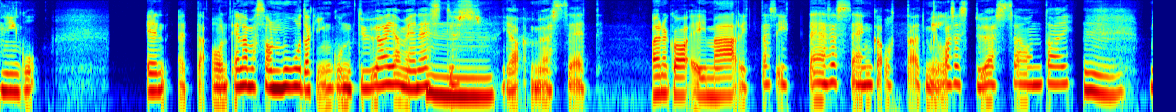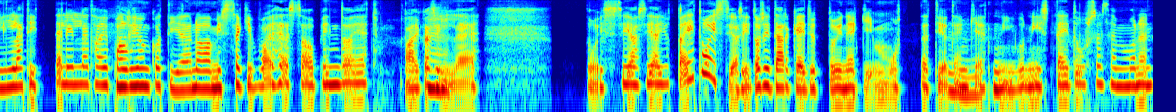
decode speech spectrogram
niin kuin en, että on, elämässä on muutakin kuin työ ja menestys mm. ja myös se, että ainakaan ei määrittäisi itteensä sen kautta, että millaisessa työssä on tai mm. millä tittelillä tai paljonko tienaa missäkin vaiheessa opintoja. Että aika mm. silleen toissijaisia juttuja, ei toissijaisia, tosi tärkeitä juttuja nekin, mutta et jotenkin, mm. että niinku niistä ei tule se semmoinen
